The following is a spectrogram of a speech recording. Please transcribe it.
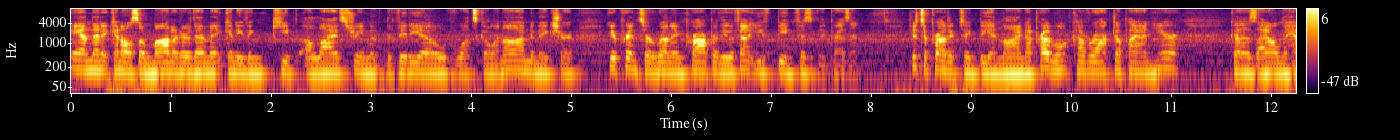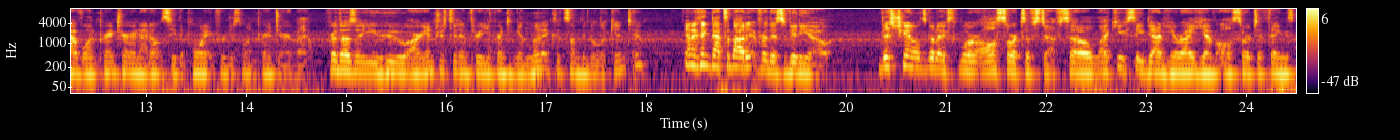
And then it can also monitor them. It can even keep a live stream of the video of what's going on to make sure your prints are running properly without you being physically present. Just a project to be in mind. I probably won't cover OctoPi on here because I only have one printer and I don't see the point for just one printer. But for those of you who are interested in 3D printing in Linux, it's something to look into. And I think that's about it for this video. This channel is going to explore all sorts of stuff. So like you see down here, right, you have all sorts of things.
